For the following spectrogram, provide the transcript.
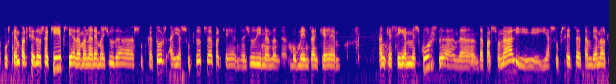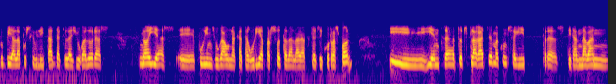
apostem per fer dos equips, ja demanarem ajuda a sub-14, a sub-12 perquè ens ajudin en, en moments en què, en què siguem més curts de, de, de personal i, i a sub-16 també en el rugby hi ha la possibilitat de que les jugadores noies eh, puguin jugar una categoria per sota de l'edat que els hi correspon i, i entre tots plegats hem aconseguit tres, tirar endavant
